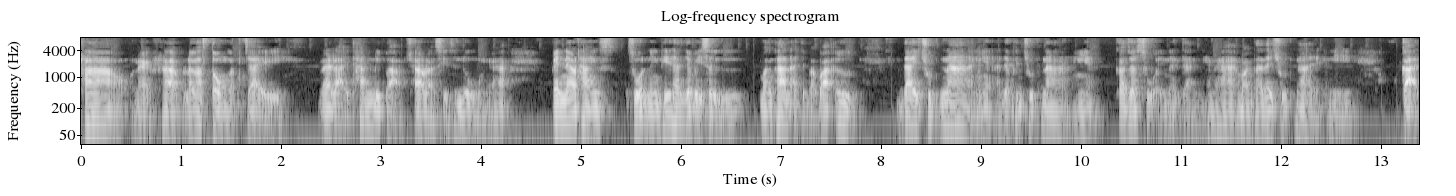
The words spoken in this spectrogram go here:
คร่าวๆนะครับ แล้วก็ตรงกับใจหลาย ๆ ท่านหรือเปล่าชาวราศีธนูนะฮะ เป็นแนวทางส่วนหนึ่งที่ท่านจะไปซื้อบางท่านอาจจะแบบว่าเออได้ชุดหน้าอย่างเงี้ยอาจจะเป็นชุดหน้าอย่างเงี้ยก็จะสวยเหมือนกันใช่ไหมฮะบางท่านได้ชุดหน้าอย่างนี้โอกาส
